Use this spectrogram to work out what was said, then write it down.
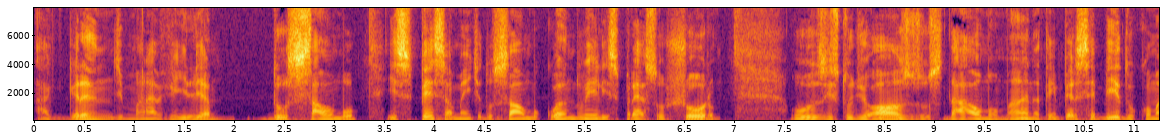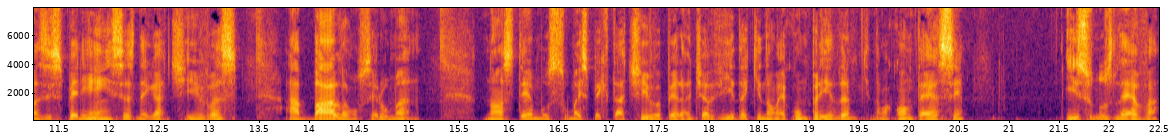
a grande maravilha do salmo, especialmente do salmo quando ele expressa o choro. Os estudiosos da alma humana têm percebido como as experiências negativas abalam o ser humano. Nós temos uma expectativa perante a vida que não é cumprida, que não acontece. Isso nos leva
